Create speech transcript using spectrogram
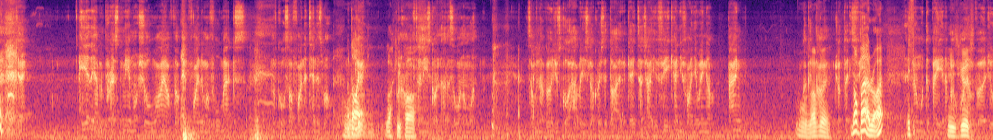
Okay? Here they haven't pressed me. I'm not sure why. After I've been finding my fullbacks. And of course I'll find the 10 as well. A diag. Lucky And pass. then he's gone now. It's a one on one. Something that Virgil's got to have in his locker is a diag. Okay? Touch out your feet. Can you find your winger? Bang. Oh, lovely. Drop that his Not feet. bad, right? There's no more debating He's about why good. I'm Virgil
